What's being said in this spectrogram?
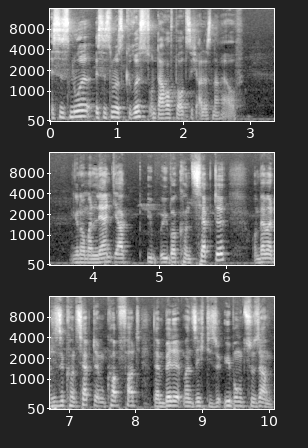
es ist, nur, es ist nur das Gerüst und darauf baut sich alles nachher auf. Genau, man lernt ja über Konzepte und wenn man diese Konzepte im Kopf hat, dann bildet man sich diese Übungen zusammen.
